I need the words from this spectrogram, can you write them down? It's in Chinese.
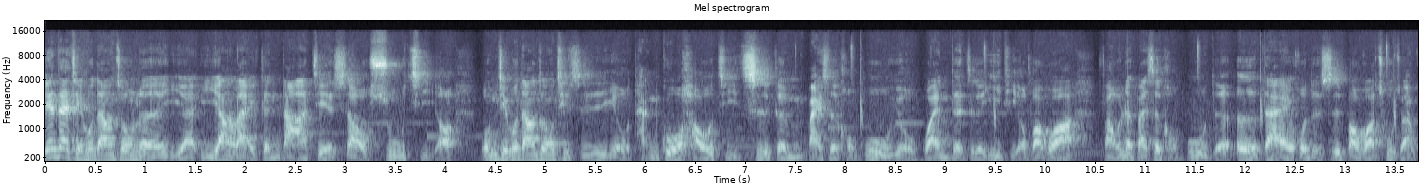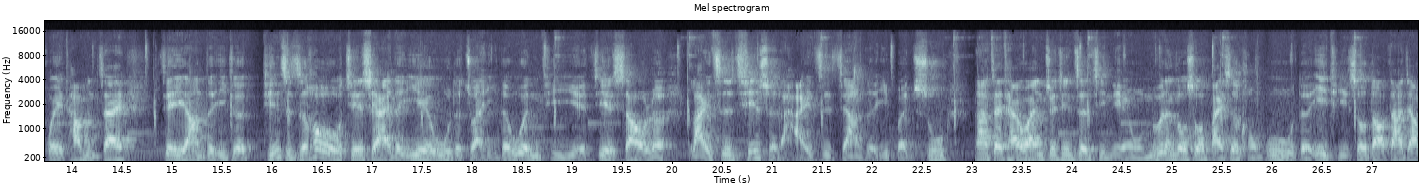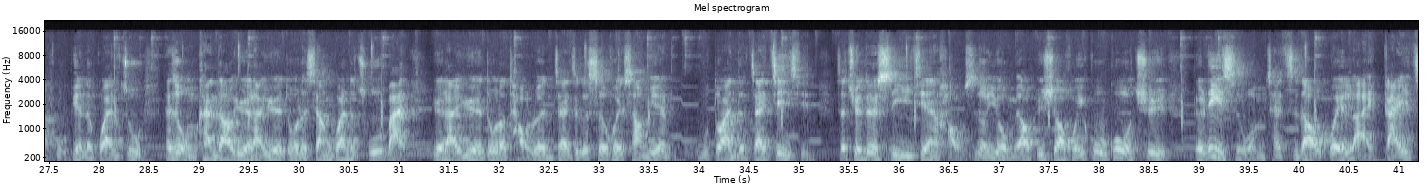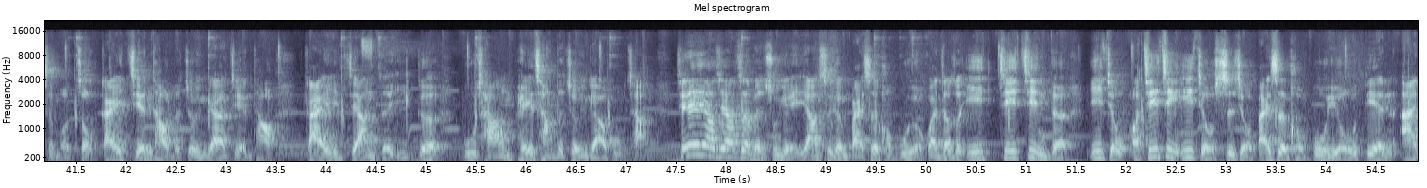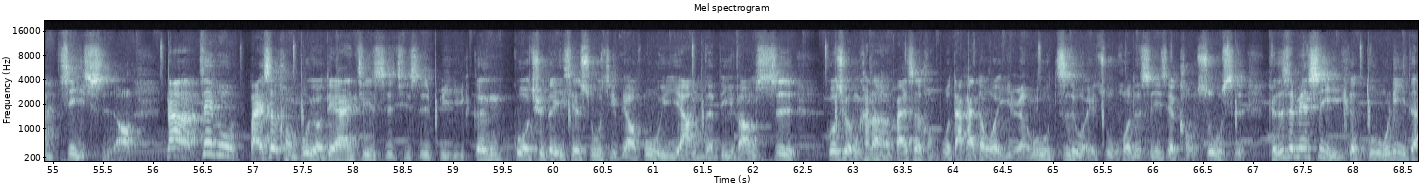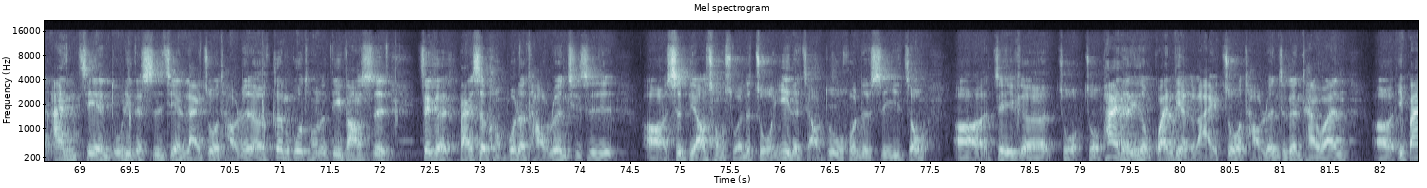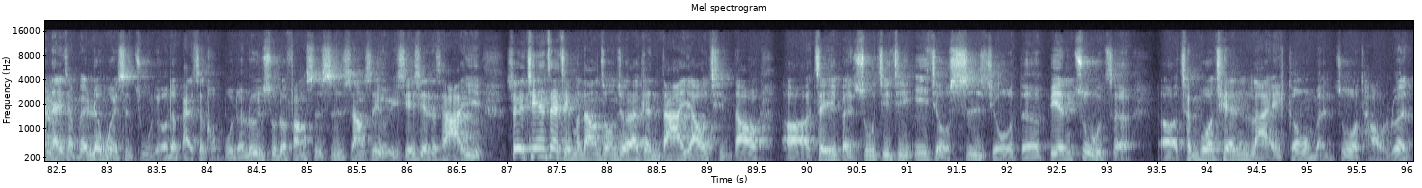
今天在节目当中呢，也一样来跟大家介绍书籍哦。我们节目当中其实有谈过好几次跟白色恐怖有关的这个议题哦，包括访问了白色恐怖的二代，或者是包括促转会他们在这样的一个停止之后，接下来的业务的转移的问题，也介绍了来自清水的孩子这样的一本书。那在台湾最近这几年，我们不能够说白色恐怖的议题受到大家普遍的关注，但是我们看到越来越多的相关的出版，越来越多的讨论，在这个社会上面不断。的在进行，这绝对是一件好事哦，因为我们要必须要回顾过去的历史，我们才知道未来该怎么走，该检讨的就应该要检讨，该这样的一个补偿赔偿的就应该要补偿。今天要介绍这本书也一样是跟白色恐怖有关，叫做《一激进的一九啊激进一九四九白色恐怖邮电案纪实》哦。那这部《白色恐怖邮电案纪实》其实比跟过去的一些书籍比较不一样的地方是。过去我们看到的白色恐怖，大概都会以人物志为主，或者是一些口述史。可是这边是以一个独立的案件、独立的事件来做讨论。而更不同的地方是，这个白色恐怖的讨论，其实呃是比较从所谓的左翼的角度，或者是一种呃这一个左左派的一种观点来做讨论。这跟台湾。呃，一般来讲被认为是主流的白色恐怖的论述的方式，事实上是有一些些的差异。所以今天在节目当中，就要跟大家邀请到呃这一本书《接近一九四九》的编著者呃陈伯谦来跟我们做讨论。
